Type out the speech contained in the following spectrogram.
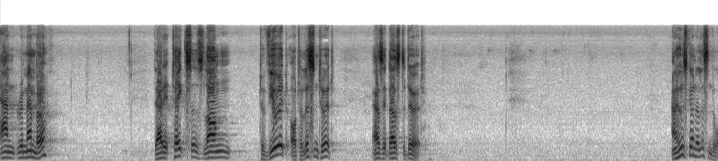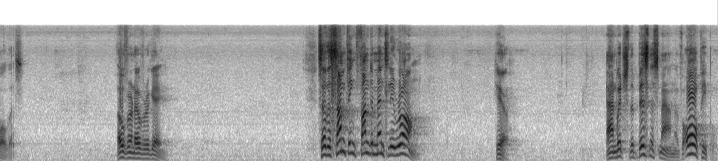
And remember that it takes as long to view it or to listen to it as it does to do it. And who's going to listen to all this? Over and over again. So there's something fundamentally wrong here, and which the businessman of all people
